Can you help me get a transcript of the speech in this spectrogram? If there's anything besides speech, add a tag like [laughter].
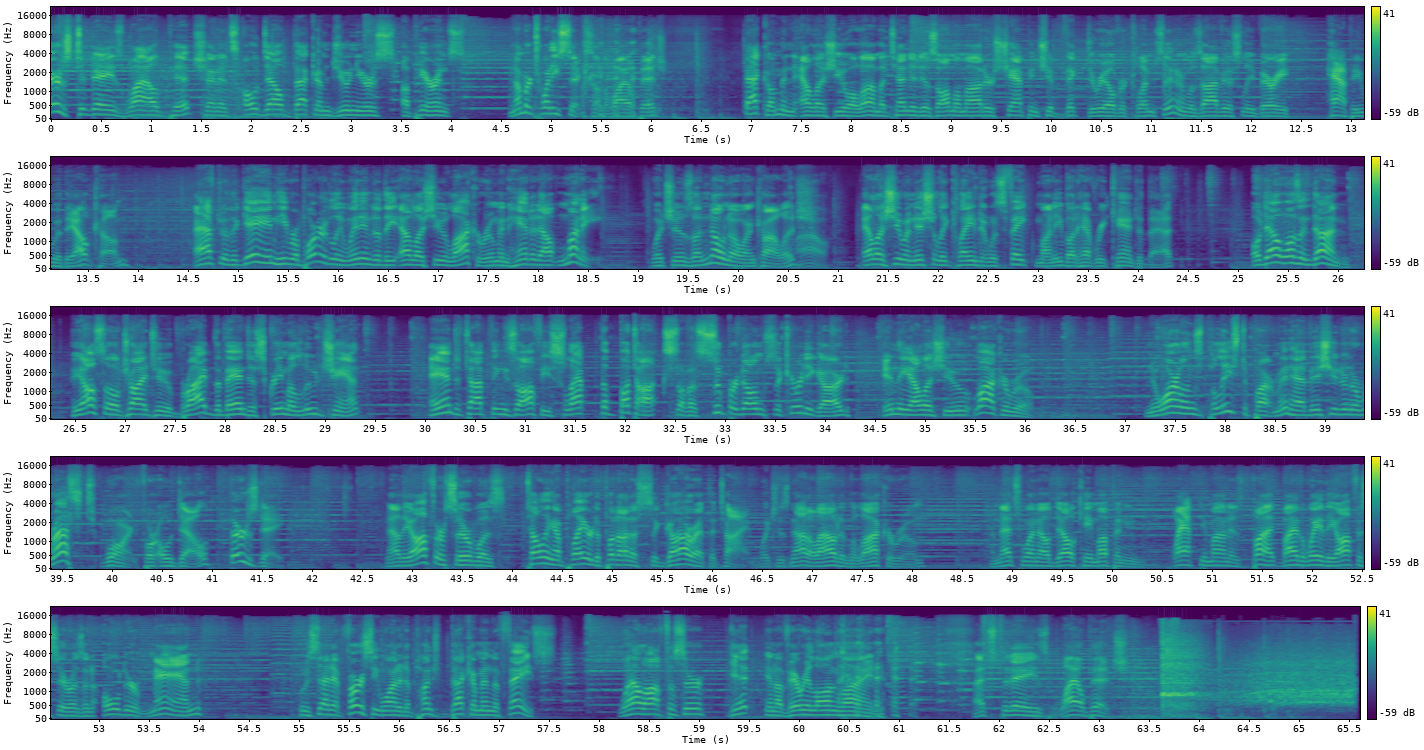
Here's today's wild pitch, and it's Odell Beckham Jr.'s appearance, number 26 on the wild pitch. [laughs] Beckham, an LSU alum, attended his alma mater's championship victory over Clemson and was obviously very happy with the outcome. After the game, he reportedly went into the LSU locker room and handed out money, which is a no no in college. Wow. LSU initially claimed it was fake money, but have recanted that. Odell wasn't done. He also tried to bribe the band to scream a lewd chant. And to top things off, he slapped the buttocks of a Superdome security guard in the LSU locker room. New Orleans Police Department have issued an arrest warrant for Odell Thursday. Now, the officer was telling a player to put out a cigar at the time, which is not allowed in the locker room. And that's when Odell came up and whapped him on his butt. By the way, the officer is an older man who said at first he wanted to punch Beckham in the face. Well, officer, get in a very long line. [laughs] that's today's wild pitch.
